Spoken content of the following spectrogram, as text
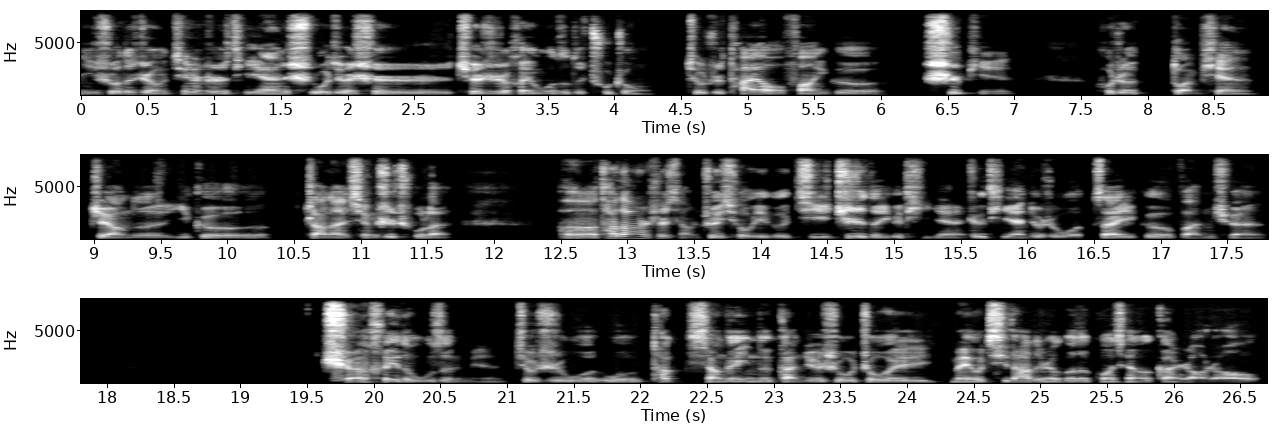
你说的这种进入式体验是，我觉得是确实是黑屋子的初衷。就是他要放一个视频或者短片这样的一个展览形式出来，呃，他当然是想追求一个极致的一个体验。这个体验就是我在一个完全全黑的屋子里面，就是我我他想给你的感觉是我周围没有其他的任何的光线和干扰，然后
